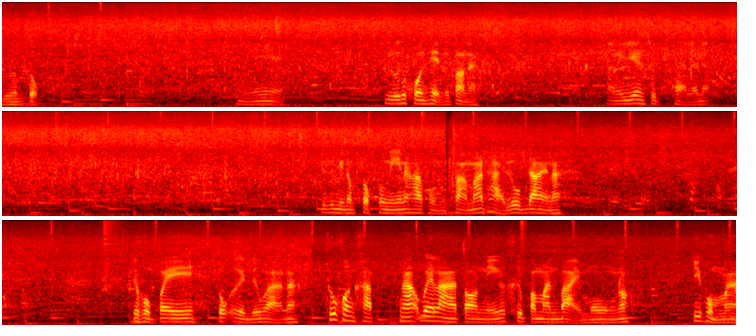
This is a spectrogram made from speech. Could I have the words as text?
ดูน้ำตก นี่ไม่รู้ทุกคนเห็นหรือเปล่านะ อันนี้ยื่นสุดแขนแล้วเนี่ย ที่จะมีน้ำตกตรงนี้นะครับผมสามารถถ่ายรูปได้นะ เดี๋ยวผมไปตรงอื่นดีกว่านะ ทุกคนครับณเวลาตอนนี้ก็คือประมาณบ่ายโมงเนาะที่ผมมา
